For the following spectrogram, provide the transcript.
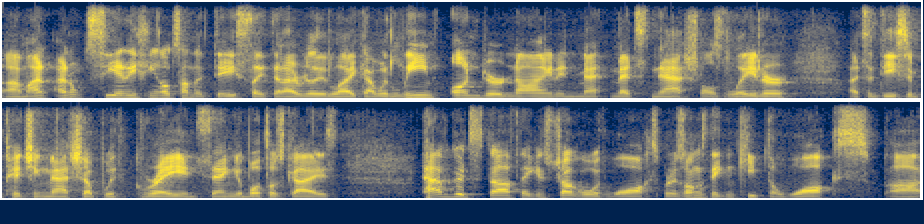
um, I, I, don't see anything else on the day slate that I really like. I would lean under nine in Met, Mets Nationals later. That's a decent pitching matchup with Gray and Senga. Both those guys have good stuff. They can struggle with walks, but as long as they can keep the walks uh,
